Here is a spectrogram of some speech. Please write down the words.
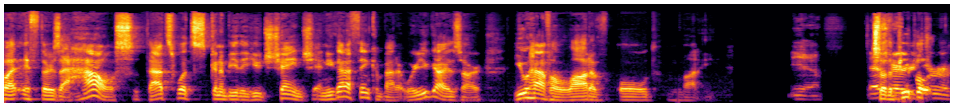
but if there's a house, that's what's going to be the huge change. And you got to think about it. Where you guys are, you have a lot of old money. Yeah. So the people- true.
